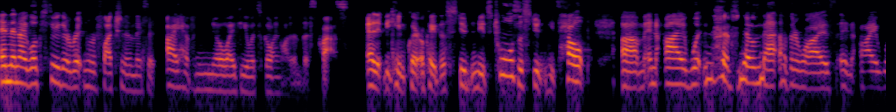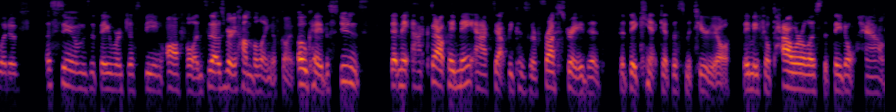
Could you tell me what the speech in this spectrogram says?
And then I looked through their written reflection and they said, I have no idea what's going on in this class. And it became clear okay, the student needs tools, the student needs help. Um, and I wouldn't have known that otherwise. And I would have assumed that they were just being awful. And so that was very humbling of going, okay, the students that may act out, they may act out because they're frustrated that they can't get this material. They may feel powerless that they don't have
